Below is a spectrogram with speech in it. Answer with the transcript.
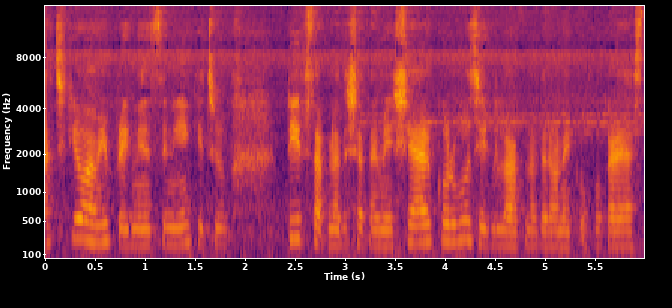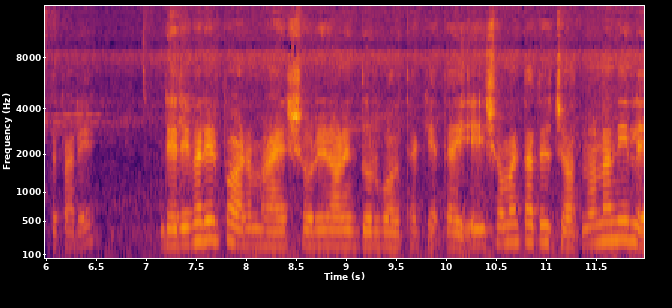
আজকেও আমি প্রেগনেন্সি নিয়ে কিছু টিপস আপনাদের সাথে আমি শেয়ার করব, যেগুলো আপনাদের অনেক উপকারে আসতে পারে। ডেলিভারির পর মায়ের শরীর অনেক দুর্বল থাকে, তাই এই সময় তাদের যত্ন না নিলে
